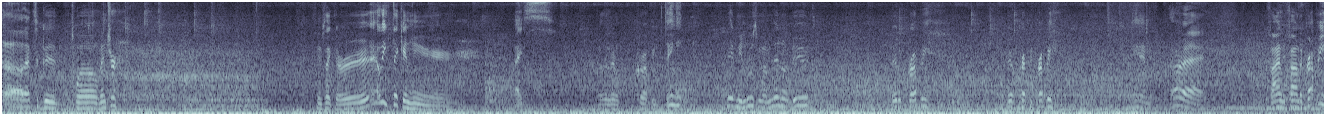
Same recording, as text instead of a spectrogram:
Oh, that's a good 12 incher. Seems like they're really thick in here. Nice. Another little crappie. Dang it. Made me lose my minnow, dude. Little crappie. Little crappie crappie. Damn it. Alright. Finally found a crappie.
